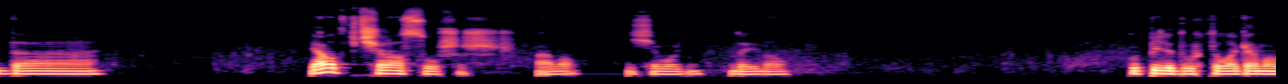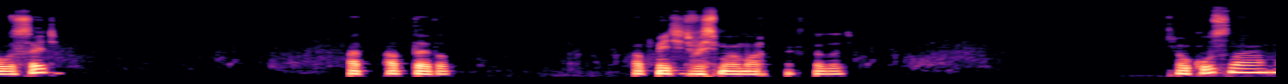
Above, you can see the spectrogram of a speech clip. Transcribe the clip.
Да. Я вот вчера суши хавал. И сегодня доедал. Купили двухкилограммовый сетик. От, от этот. Отметить 8 марта, так сказать. Вкусно.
